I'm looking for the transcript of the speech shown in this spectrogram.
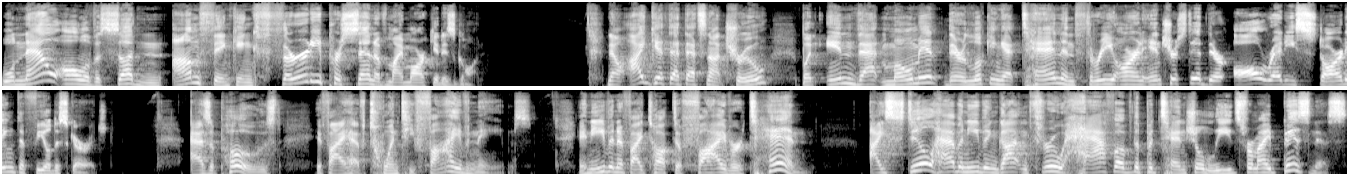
Well, now all of a sudden, I'm thinking 30% of my market is gone. Now, I get that that's not true, but in that moment, they're looking at 10 and three aren't interested. They're already starting to feel discouraged. As opposed, if I have 25 names, and even if I talk to five or 10, I still haven't even gotten through half of the potential leads for my business.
